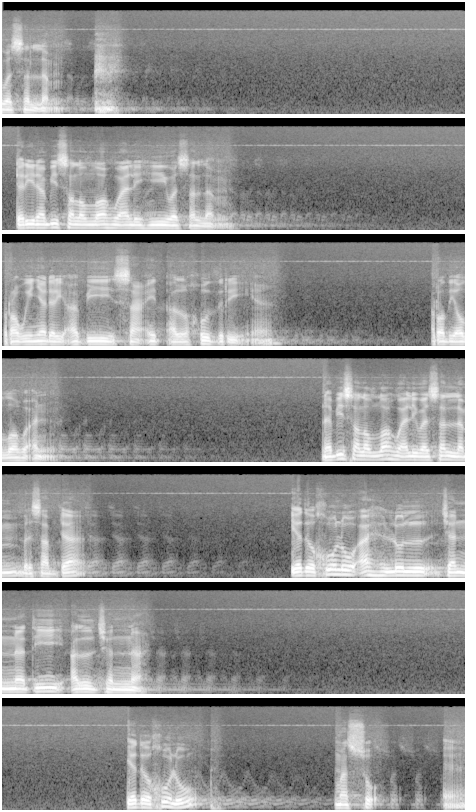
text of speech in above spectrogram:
Dari Nabi sallallahu alaihi wasallam Rawinya dari Abi Sa'id Al-Khudri ya. radhiyallahu an. Nabi sallallahu alaihi wasallam bersabda, "Yadkhulu ahlul jannati al-jannah." Yadkhulu masuk ya,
